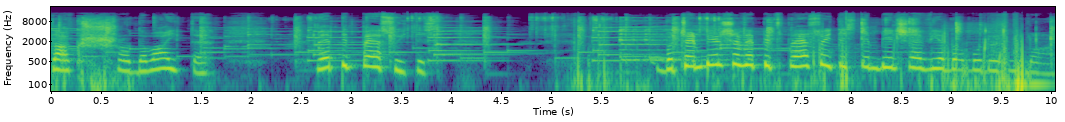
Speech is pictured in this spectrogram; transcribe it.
Так що давайте. Ви підписуйтесь. Бо чим більше ви підписуєтесь, тим більше я відео буду знімати.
